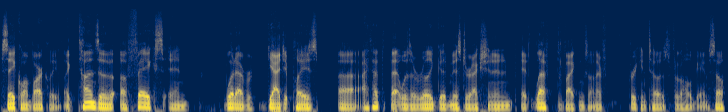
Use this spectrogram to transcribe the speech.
Saquon Barkley, like tons of, of fakes and whatever gadget plays. Uh, I thought that that was a really good misdirection, and it left the Vikings on their freaking toes for the whole game. So,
